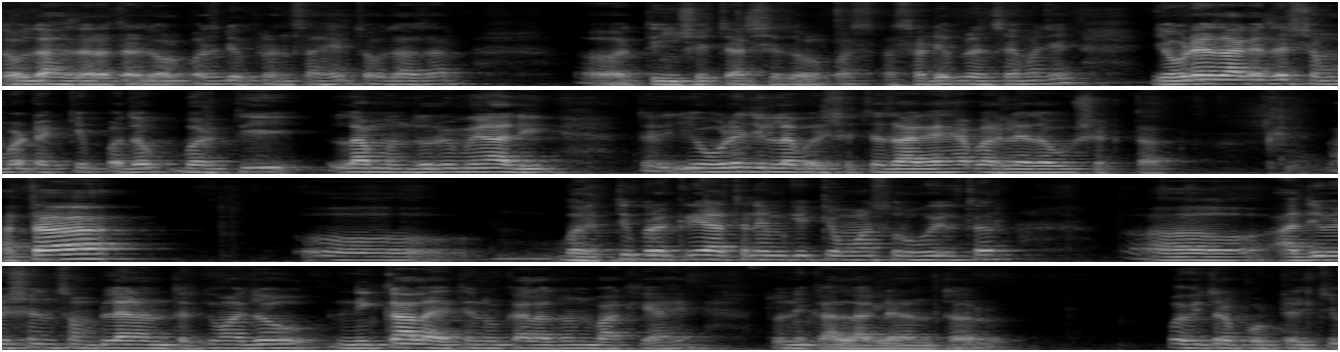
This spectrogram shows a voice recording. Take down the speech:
चौदा हजाराचा जवळपास डिफरन्स आहे. चौदा हजार तीनशे चारशे जवळपास असा डिफरन्स आहे. म्हणजे एवढ्या जागा जर शंभर टक्के पद भरतीला मंजुरी मिळाली तर एवढ्या जिल्हा परिषदच्या जागा ह्या भरल्या जाऊ शकतात. आता भरती प्रक्रिया आता नेमकी केव्हा सुरू होईल तर? अधिवेशन संपल्यानंतर किंवा जो निकाल आहे ते निकाल अजून बाकी आहे. तो निकाल लागल्यानंतर पवित्र पोर्टलची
